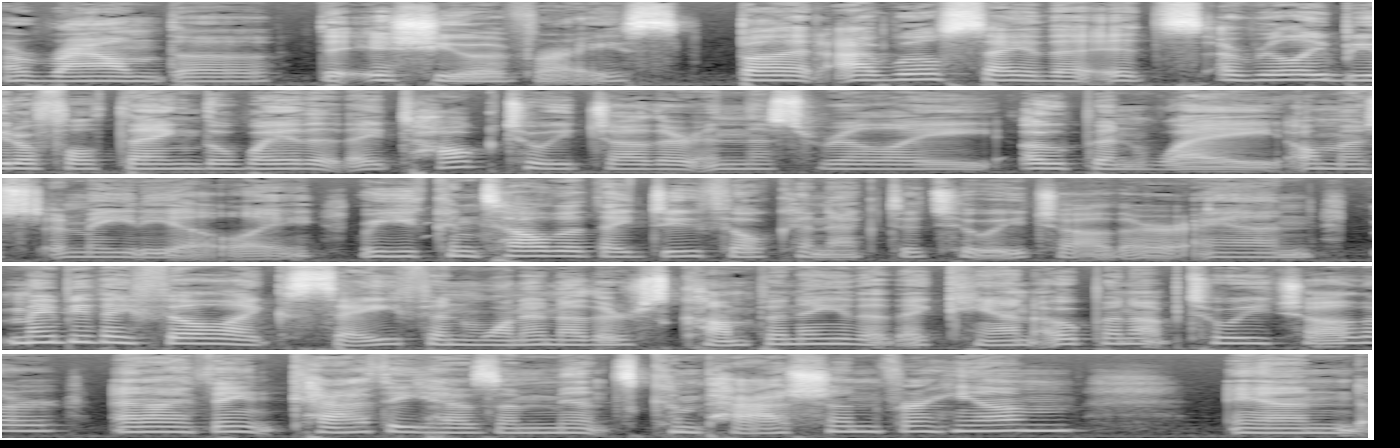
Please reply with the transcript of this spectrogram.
around the the issue of race. But I will say that it's a really beautiful thing the way that they talk to each other in this really open way almost immediately, where you can tell that they do feel connected to each other and maybe they feel like safe in one another's company, that they can open up to each other. And I think Kathy has immense compassion for him and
